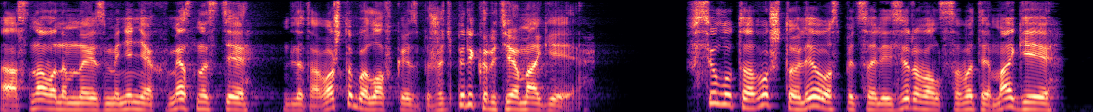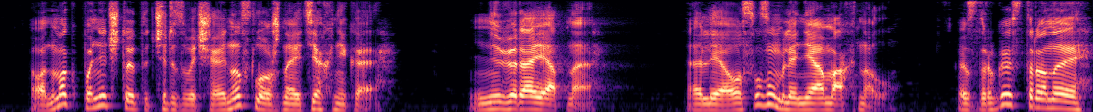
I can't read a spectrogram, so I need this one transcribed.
основанным на изменениях в местности, для того, чтобы ловко избежать перекрытия магии. В силу того, что Лео специализировался в этой магии, он мог понять, что это чрезвычайно сложная техника. «Невероятно!» Лео с изумлением махнул. С другой стороны...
